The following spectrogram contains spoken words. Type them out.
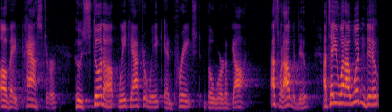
of a pastor who stood up week after week and preached the Word of God. That's what I would do. I tell you what I wouldn't do.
